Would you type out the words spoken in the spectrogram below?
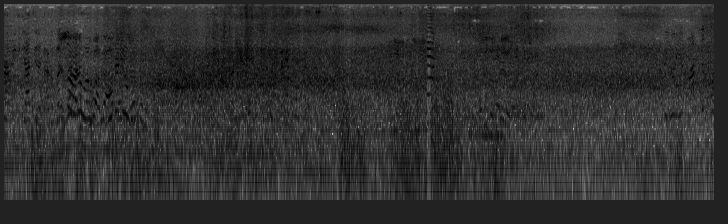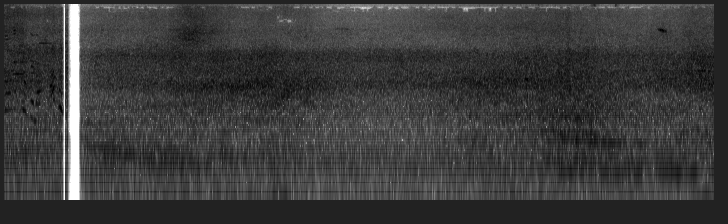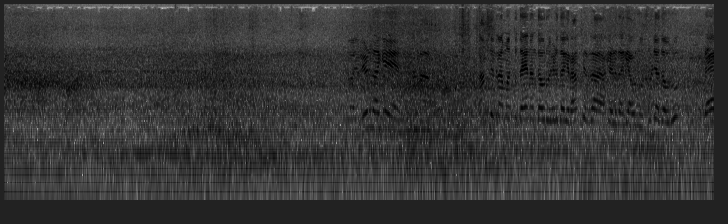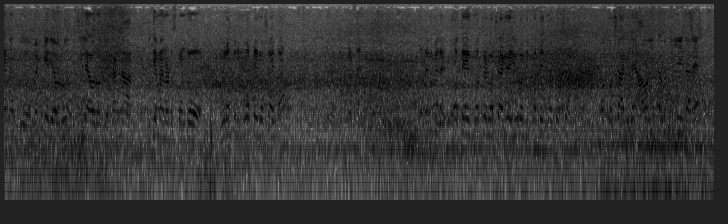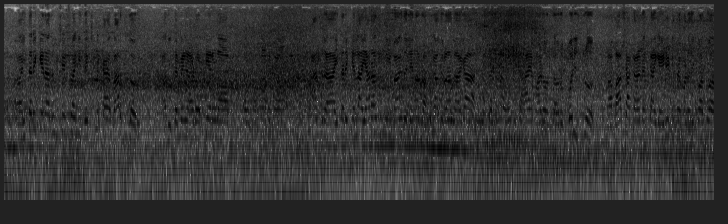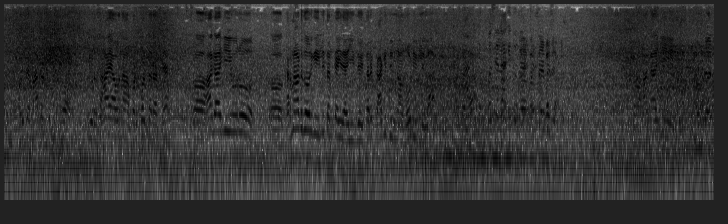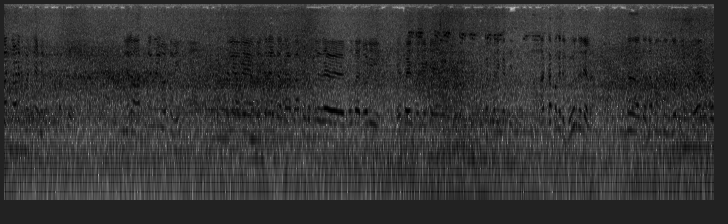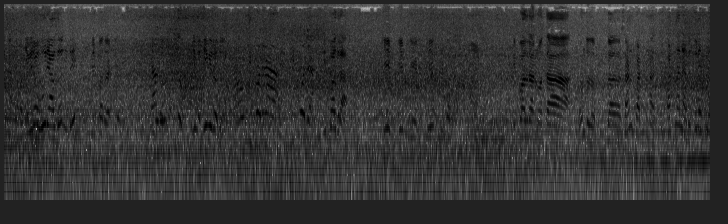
ಟ್ರಾಫಿಕ್ ಜಾಸ್ತಿ ಇರುತ್ತೆ. ಆಗ ಬಸ್ ಹೋಗೋದು ಮತ್ತೆ ಇವ್ರು ಏನ್ ಮಾಡ್ತಾರೆ ನೋಡೋದಕ್ಕೆ ಹೋಗಲ್ಲ ಹಾಕೋ ಇವ್ರು ಹೇಳಿದಾಗೆ ನಮ್ಮ ರಾಮಚಂದ್ರ ಮತ್ತು ದಯಾನಂದ್ ಅವರು ಹೇಳಿದಾಗೆ ರಾಮಚಂದ್ರ ಹೇಳಿದಾಗೆ ಅವರು ಸುಳ್ಯದವರು ದಯಾನಂದ್ ಮಡಿಕೇರಿ ಅವರು ಇಲ್ಲೇ ಅವರೊಂದು ಸಣ್ಣ ಉದ್ಯಮ ನಡೆಸ್ಕೊಂಡು ಇವರಂತೂ ಮೂವತ್ತೈದು ವರ್ಷ ಆಯ್ತಾ? ಮೇಲೆ ಮೂವತ್ತೈದು ಮೂವತ್ತೇಳು ವರ್ಷ ಆಗಿದೆ ಇವರೊಂದು ಇಪ್ಪತ್ತೈದು ಮೂವತ್ತು ವರ್ಷ ಮೂವತ್ತು ವರ್ಷ ಆಗಿದೆ. ಆವಾಗಿಂದ ಇಲ್ಲೇ ಇದ್ದಾರೆ. ಆ, ಇತರಕ್ಕೆ ಏನಾದರೂ ವಿಶೇಷವಾಗಿ ದಕ್ಷಿಣ ಭಾರತದವರು ಅದು ತಮಿಳುನಾಡು ಕೇರಳ ಕರ್ನಾಟಕ ಆಂಧ್ರ ಇತರಕ್ಕೆಲ್ಲ ಯಾರಾದರೂ ಈ ಭಾಗದಲ್ಲಿ ಏನಾದರೂ ಅಪಘಾತಗಳಾದಾಗ ಮಾಡುವಂಥವ್ರು ಪೊಲೀಸರು ಆ ಭಾಷಾ ಕಾರಣಕ್ಕಾಗಿ ಐಡೆಂಟಿಫೈ ಮಾಡೋದಕ್ಕೋ ಅಥವಾ ಅವ್ರ ಜೊತೆ ಮಾತಾಡ್ಸೋದಕ್ಕೋ ಇವರ ಸಹಾಯವನ್ನು ಪಡ್ಕೊಳ್ತಾರಂತೆ. ಸೊ ಹಾಗಾಗಿ ಇವರು ಕರ್ನಾಟಕದವ್ರಿಗೆ ಇಲ್ಲಿ ತನಕ ಇದೆ ಇದು ಈ ಥರಕ್ಕೆ ಆಗಿದ್ದೀವಿ ನಾವು ನೋಡಿರಲಿಲ್ಲ. ಹಾಗಾಗಿ ನೋಡಿ ಅಕ್ಕಪಕ್ಕದಲ್ಲಿ ದೂರದಲ್ಲಿ ಅಲ್ಲ ಅದು ನೀವಿರೋ ಊರು ಯಾವುದು ನಿಂದ್ರಿ? ಇಪ್ಪತ್ತು ಯಾವುದು? ಇದು? ನೀವು ನೀವಿರೋದು? ನಾವು ತಿಪ್ಪೋದ್ರ ತಿಪ್ಪೋದ್ರ. ತಿಪ್ಪೋದ್ರ? ಕೀಪ್ ಕೀಪ್ ಕೀಪ್ ತಿಪ್ಪೋದ್ರ. ತಿಪ್ಪೋದ್ರ ಅನ್ನುವಂಥ ಒಂದು ಸಣ್ಣ ಪಟ್ಟಣ ಪಟ್ಟಣನೇ ಅದು ಸೂರತ್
